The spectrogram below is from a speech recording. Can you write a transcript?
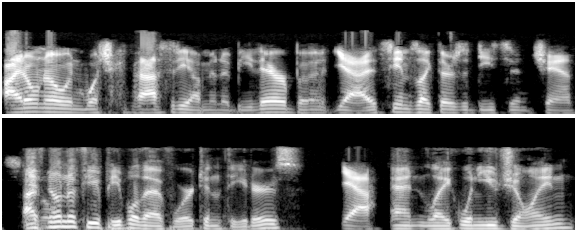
I don't know in which capacity I'm going to be there, but yeah, it seems like there's a decent chance. I've known a few people that have worked in theaters, Yeah, and like when you join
